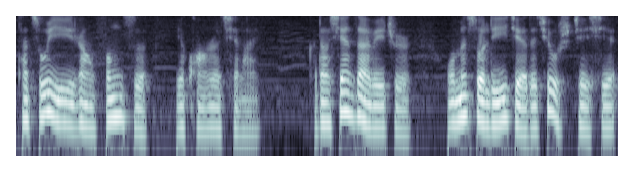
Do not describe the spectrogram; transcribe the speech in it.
它足以让疯子也狂热起来。可到现在为止，我们所理解的就是这些。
